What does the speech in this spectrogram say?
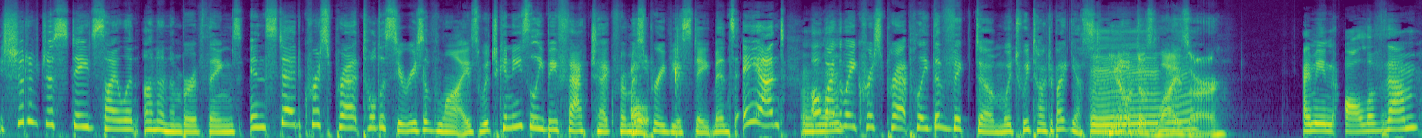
should have just stayed silent on a number of things. Instead, Chris Pratt told a series of lies, which can easily be fact checked from his Oh. previous statements. And, oh, by the way, Chris Pratt played the victim, which we talked about yesterday. You know what those lies are? I mean, all of them.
